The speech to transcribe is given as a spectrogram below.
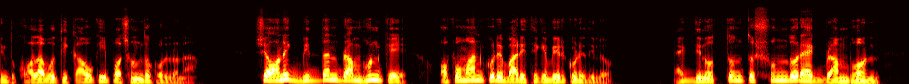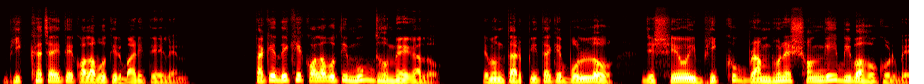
কিন্তু কলাবতী কাউকেই পছন্দ করল না। সে অনেক বিদ্বান ব্রাহ্মণকে অপমান করে বাড়ি থেকে বের করে দিল। একদিন অত্যন্ত সুন্দর এক ব্রাহ্মণ ভিক্ষা চাইতে কলাবতীর বাড়িতে এলেন। তাকে দেখে কলাবতী মুগ্ধ মেয়ে গেল এবং তার পিতাকে বলল যে সে ওই ভিক্ষুক ব্রাহ্মণের সঙ্গেই বিবাহ করবে।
